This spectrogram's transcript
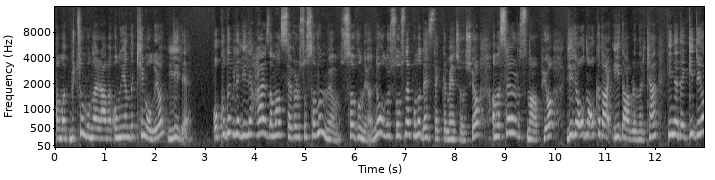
Ama bütün bunlara rağmen onun yanında kim oluyor? Lily. Okulda bile Lily her zaman Severus'u savunmuyor mu? Savunuyor. Ne olursa olsun hep onu desteklemeye çalışıyor. Ama Severus ne yapıyor? Lily ona o kadar iyi davranırken yine de gidiyor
